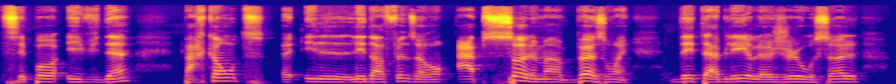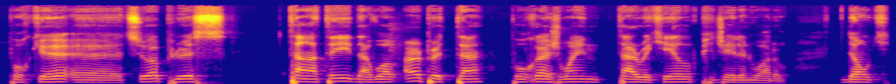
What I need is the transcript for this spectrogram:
c'est pas évident. Par contre, euh, les Dolphins auront absolument besoin d'établir le jeu au sol pour que euh, Tua puisse tenter d'avoir un peu de temps pour rejoindre Tyreek Hill puis Jalen Waddle. Donc,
